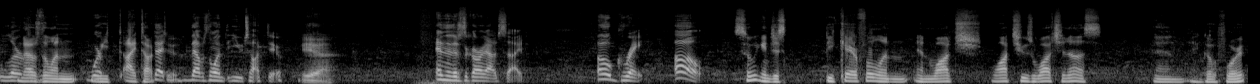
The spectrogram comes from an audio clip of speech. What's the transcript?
That was the one Where- we I talked That, to. that was the one that you talked to. Yeah. And then there's a guard outside. Oh, great. Oh, So we can just be careful and, and watch watch who's watching us and, and go for it.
